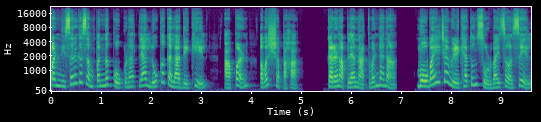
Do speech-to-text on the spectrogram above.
पण निसर्गसंपन्न कोकणातल्या लोककला देखील आपण अवश्य पहा. कारण आपल्या नातवंडांना मोबाईलच्या विळख्यातून सोडवायचं असेल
